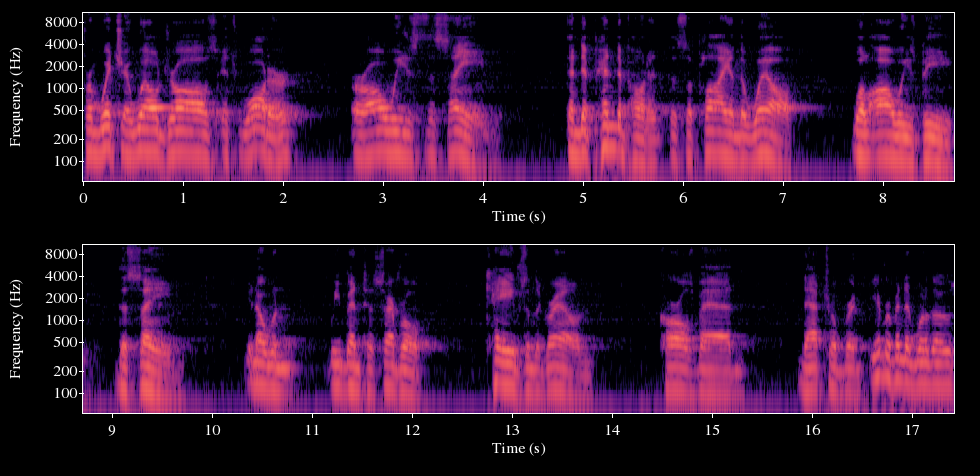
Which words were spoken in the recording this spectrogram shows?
from which a well draws its water are always the same, then depend upon it, the supply in the well will always be the same. You know, when we've been to several caves in the ground, Carlsbad, Natural Bridge, you ever been to one of those?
